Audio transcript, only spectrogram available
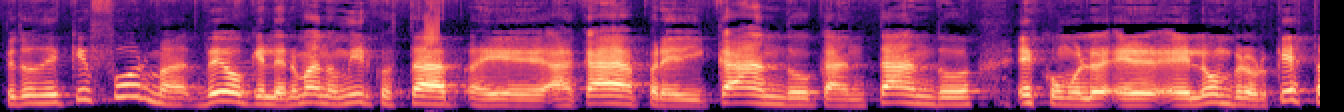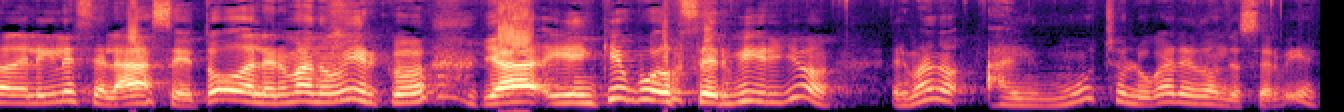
¿pero de qué forma? Veo que el hermano Mirko está eh, acá predicando, cantando, es como el, hombre orquesta de la iglesia, la hace todo el hermano Mirko, ¿ya? ¿y en qué puedo servir yo? Hermano, hay muchos lugares donde servir.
